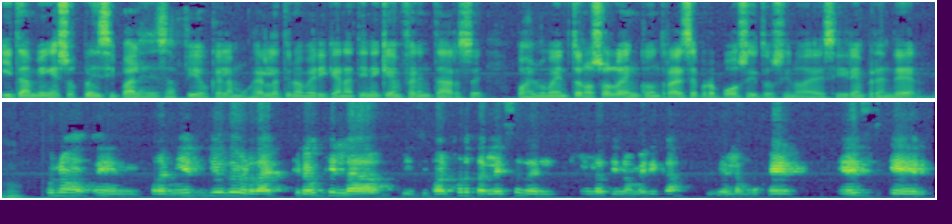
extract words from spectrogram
y también esos principales desafíos que la mujer latinoamericana tiene que enfrentarse, pues al momento no solo de encontrar ese propósito, sino de decidir emprender, ¿no? Bueno, eh, yo de verdad creo que la principal fortaleza del, en Latinoamérica de la mujer es eh,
